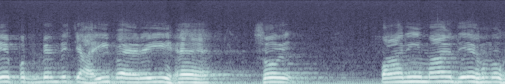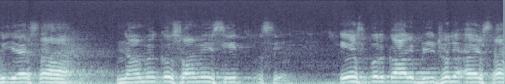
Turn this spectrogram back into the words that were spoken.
ਇਹ ਪ੍ਰਤਿਬਿੰਬ ਝਾਈ ਪੈ ਰਹੀ ਹੈ। ਸੋ ਪਾਣੀ ਮਾਂ ਦੇਖ ਮੁਖ ਜੈਸਾ। ਨਾਮਕ ਸੁਆਮੀ ਸੀਤ ਇਸ ਪ੍ਰਕਾਰ ਬੀਠਲ ਐਸਾ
